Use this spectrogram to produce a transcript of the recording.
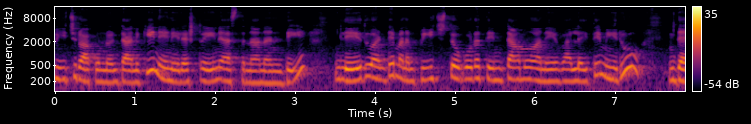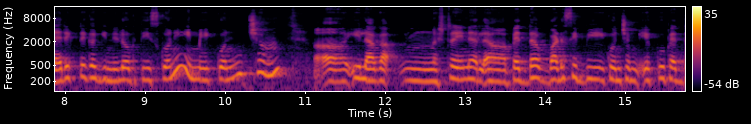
పీచు రాకుండా ఉండటానికి నేను ఇలా స్ట్రెయిన్ వేస్తున్నానండి. లేదు అంటే మనం పీచుతో కూడా తింటాము అనే వాళ్ళైతే మీరు డైరెక్ట్గా గిన్నెలోకి తీసుకొని మీకు కొంచెం ఇలాగా స్ట్రైనర్ పెద్ద వడసిబ్బి కొంచెం ఎక్కువ పెద్ద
